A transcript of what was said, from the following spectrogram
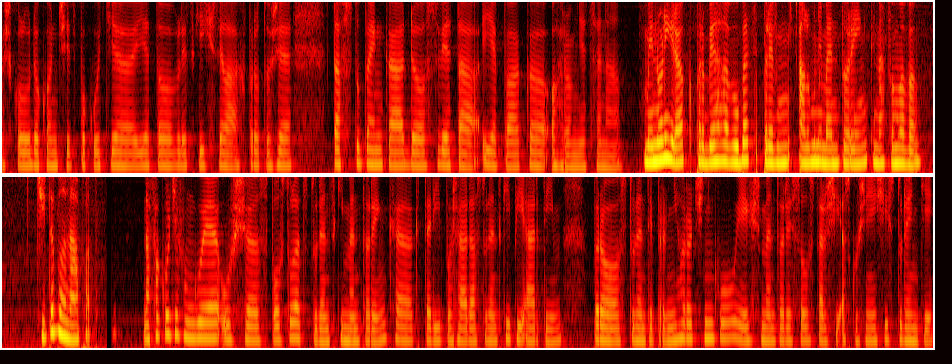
školu dokončit, pokud je to v lidských silách, protože ta vstupenka do světa je pak ohromně cená. Minulý rok proběhl vůbec první alumni mentoring na FMV. Čí to byl nápad? Na fakultě funguje už spoustu let studentský mentoring, který pořádá studentský PR tým pro studenty prvního ročníku, jejichž mentory jsou starší a zkušenější studenti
